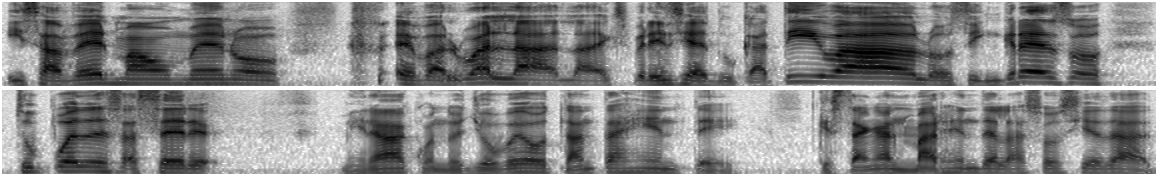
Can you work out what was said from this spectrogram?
y saber más o menos evaluar la, la experiencia educativa, los ingresos. Tú puedes hacer, mira, cuando yo veo tanta gente que están al margen de la sociedad,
